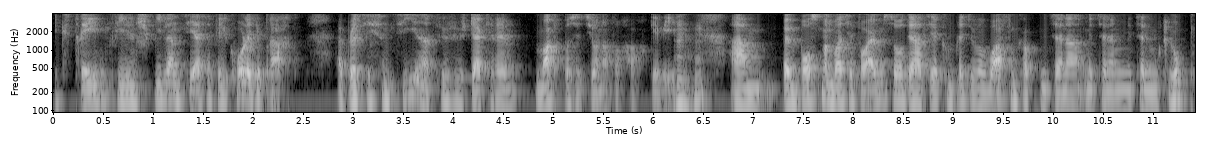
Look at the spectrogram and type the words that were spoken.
extrem vielen Spielern sehr, sehr viel Kohle gebracht. Weil plötzlich sind sie in einer viel, viel stärkeren Marktposition einfach auch gewesen. Mhm. Ähm, beim Bossmann war es ja vor allem so, der hat sich ja komplett überworfen gehabt mit, seiner, mit, seinem, mit seinem Club.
